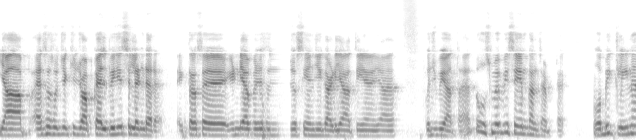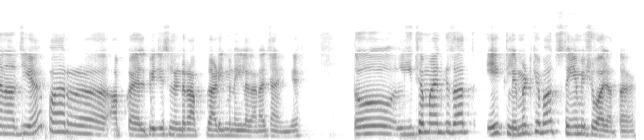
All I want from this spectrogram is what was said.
या आप ऐसे सोचिए कि जो आपका एलपीजी सिलेंडर है, एक तरह से इंडिया में जैसे जो सीएनजी गाड़ियाँ आती हैं या कुछ भी आता है तो उसमें भी सेम कंसेप्ट है। वो भी क्लीन एनर्जी है, पर आपका एलपीजी सिलेंडर आप गाड़ी में नहीं लगाना चाहेंगे। तो लिथियम आयन के साथ एक लिमिट के बाद सेम इशू आ जाता है।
